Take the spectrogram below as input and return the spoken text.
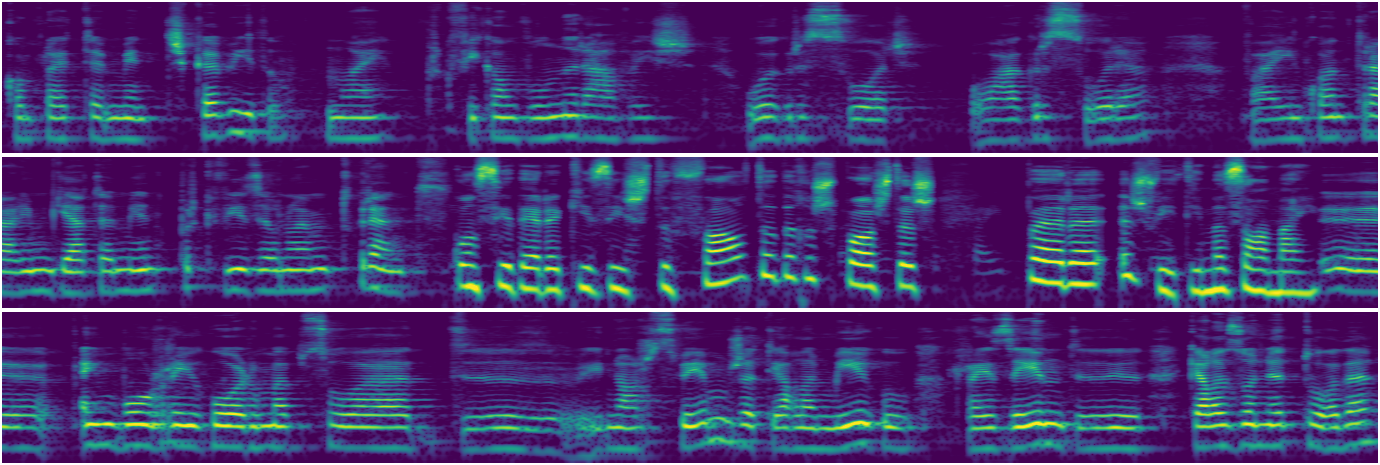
completamente descabido, não é? Porque ficam vulneráveis. O agressor ou a agressora vai encontrar imediatamente porque Viseu não é muito grande. Considera que existe falta de respostas para as vítimas homem. Uh, em bom rigor, uma pessoa de. e nós recebemos até Lamego, Rezende, aquela zona toda,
